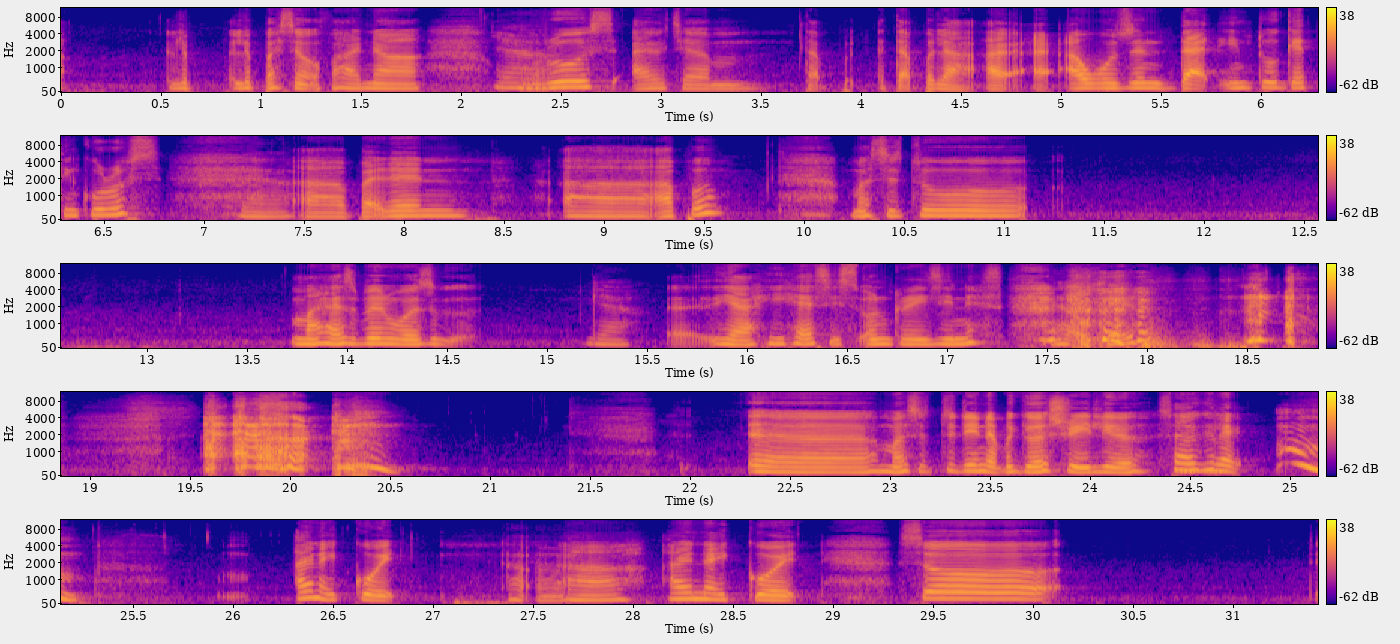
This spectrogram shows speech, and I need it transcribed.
lepas tengok Farhana Yeah. kurus, I macam tak tak apalah. I, I wasn't that into getting kurus. Yeah. Uh, but then uh, apa? Masa tu my husband was Yeah. uh, yeah, he has his own craziness. yeah okay. Uh, masa tu dia nak pergi Australia. So I was like, hmm, I nak ikut. Uh-uh. Uh, I nak ikut. So,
